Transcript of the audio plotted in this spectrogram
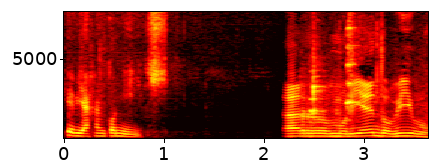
que viajan con niños estar muriendo vivo.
